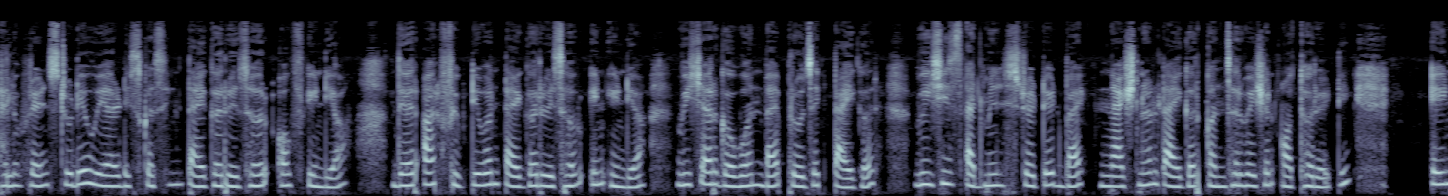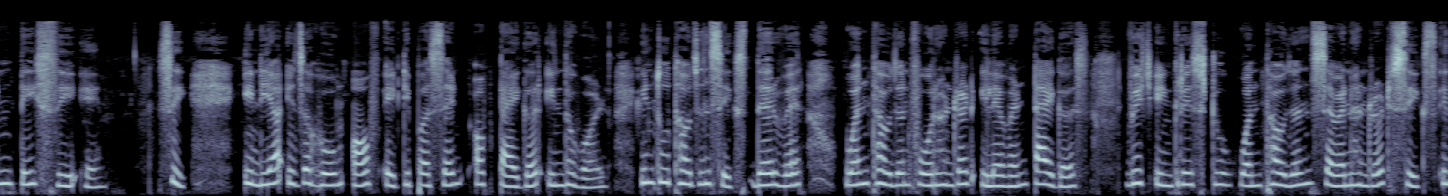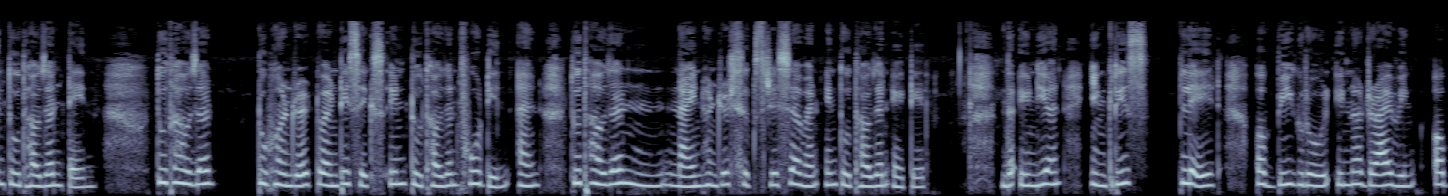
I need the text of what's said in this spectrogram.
Hello friends, today we are discussing Tiger Reserve of India. There are 51 tiger reserve in India which are governed by Project Tiger which is administered by National Tiger Conservation Authority NTCA. See, India is a home of 80% of tiger in the world. In 2006, there were 1,411 tigers, which increased to 1,706 in 2010, 2,226 in 2014, and 2,967 in 2018. The Indian increase played a big role in driving up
